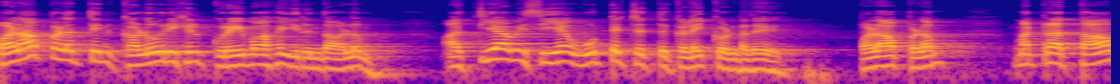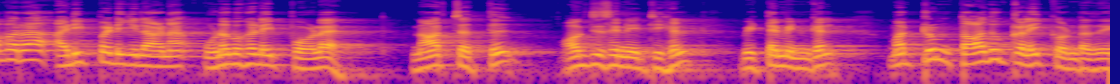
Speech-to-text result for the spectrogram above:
பலாப்பழத்தின் கலோரிகள் குறைவாக இருந்தாலும் அத்தியாவசிய ஊட்டச்சத்துக்களை கொண்டது. பலாப்பழம் மற்ற தாவர அடிப்படையிலான உணவுகளைப் போல நார்ச்சத்து ஆக்சிஜனேற்றிகள் விட்டமின்கள் மற்றும் தாதுக்களை கொண்டது.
